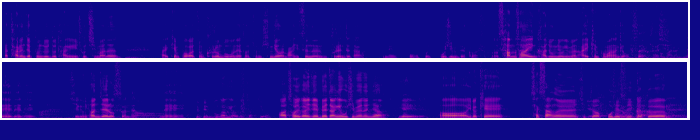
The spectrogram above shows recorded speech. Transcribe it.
그러니까 다른 제품들도 당연히 좋지만은 음. 아이캠퍼가 좀 그런 부분에서 좀 신경을 많이 쓰는 브랜드다. 네, 보, 시면 될 것 같습니다. 3, 4인 가족용이면 아이캠퍼만한 게 없어요, 사실. 네, 네, 네. 아. 지금 현재로서는 어. 네. 대표님 무광이 어디 있죠 지금? 아, 저희가 이제 매장에 오시면은요. 예 예 예. 어, 이렇게 색상을 직접 보실 수 있게끔 네.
